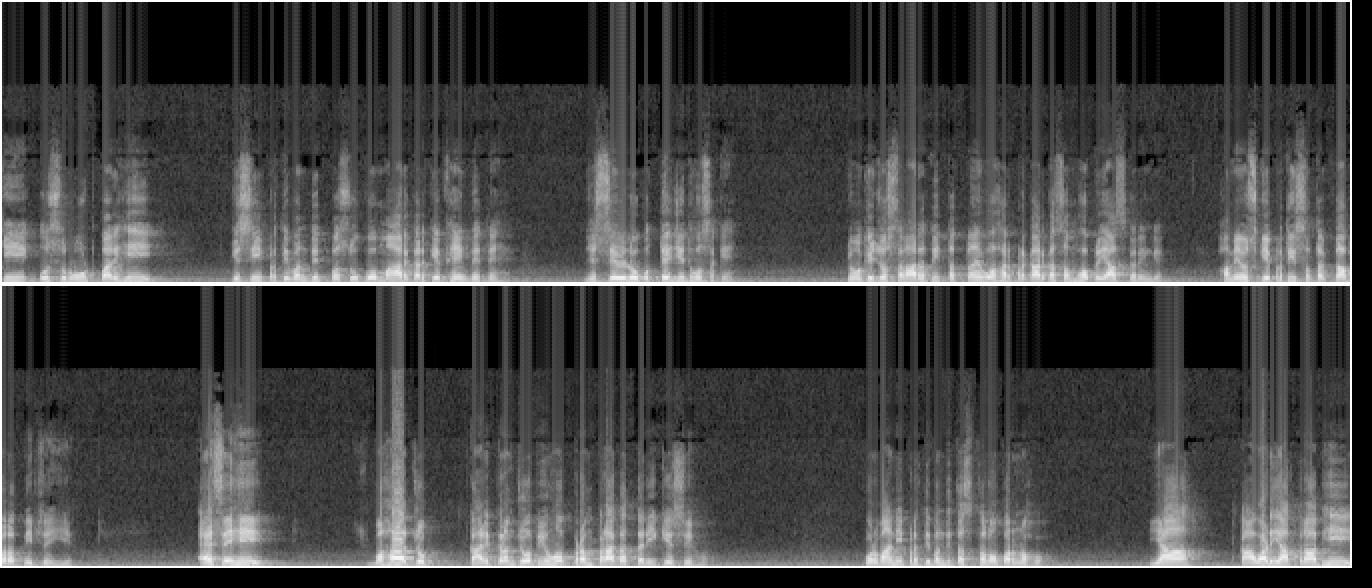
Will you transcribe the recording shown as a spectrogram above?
कि उस रूट पर ही किसी प्रतिबंधित पशु को मार करके फेंक देते हैं, जिससे वे लोग उत्तेजित हो सकें। क्योंकि जो शरारती तत्व हैं, वो हर प्रकार का संभव प्रयास करेंगे। हमें उसके प्रति सतर्कता बरतनी चाहिए। ऐसे ही वह जो कार्यक्रम जो भी हो, परंपरागत तरीके से हो, कुर्बानी प्रतिबंधित स्थलों पर न हो, या कावड़ यात्रा भी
